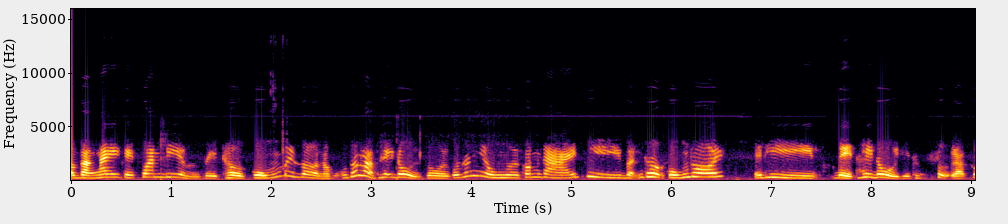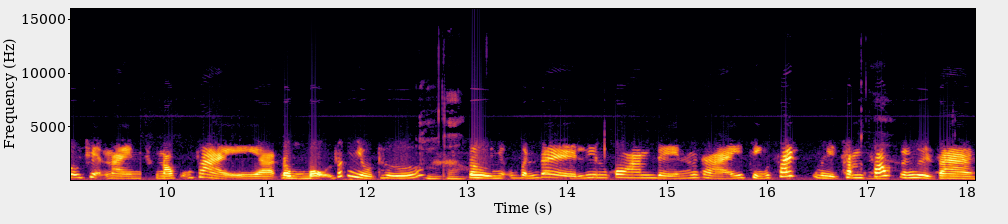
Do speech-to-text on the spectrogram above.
Uh, và ngay cái quan điểm về thờ cúng bây giờ nó cũng rất là thay đổi rồi. Có rất nhiều người con gái thì vẫn thờ cúng thôi thế thì để thay đổi thì thực sự là câu chuyện này nó cũng phải à, đồng bộ rất nhiều thứ. Từ những vấn đề liên quan đến cái chính sách về chăm sóc cái người già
